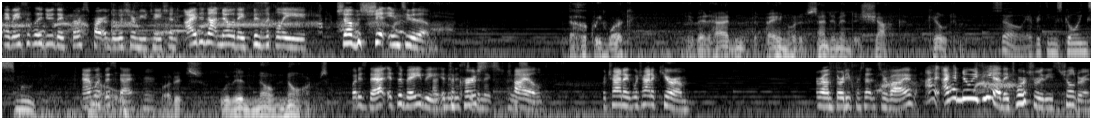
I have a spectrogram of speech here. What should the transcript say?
They basically do the first part of the Witcher mutation. I did not know they physically shove shit into them. The hookweed work? If it hadn't, the pain would have sent him into shock. Killed him. So, everything's going smoothly. I'm with this guy. Hmm. But it's within known norms. What is that? It's a baby. It's a cursed child. We're trying to we're trying to cure him. Around 30% survive. I I had no idea they torture these children.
